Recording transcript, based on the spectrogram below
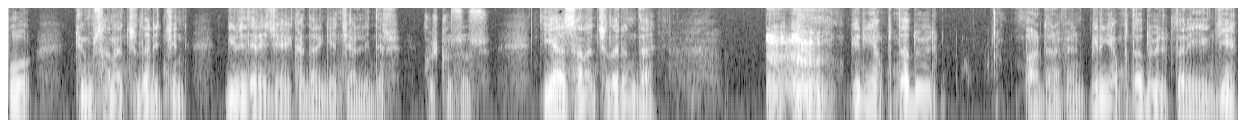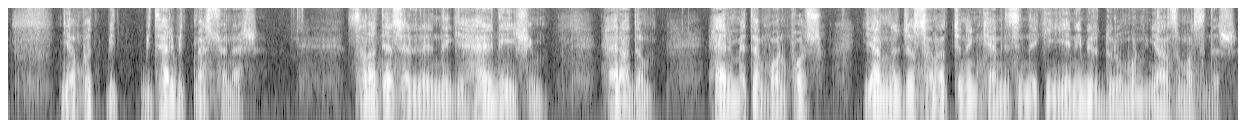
Bu tüm sanatçılar için bir dereceye kadar geçerlidir kuşkusuz. Diğer sanatçıların da bir yapıda duyduk pardon efendim bir yapıda duydukları ilgi yapıt bit, biter bitmez söner. Sanat eserlerindeki her değişim, her adım, her metamorfoz yalnızca sanatçının kendisindeki yeni bir durumun yansımasıdır.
